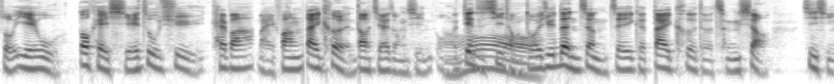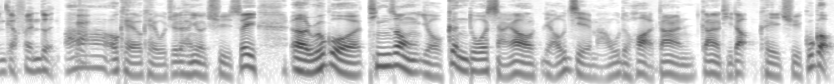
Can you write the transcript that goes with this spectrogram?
所有业务都可以协助去开发买方带客人到接待中心，我们电子系统都会去认证这一个带客的成效。进行一个分论啊，OK OK，我觉得很有趣。所以，呃，如果听众有更多想要了解马屋的话，当然刚刚有提到可以去 Google，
